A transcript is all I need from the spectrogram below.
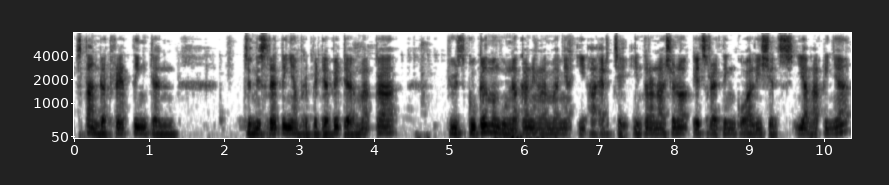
standar rating dan jenis rating yang berbeda-beda, maka Google menggunakan yang namanya IARC, International Age Rating Coalitions, yang artinya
